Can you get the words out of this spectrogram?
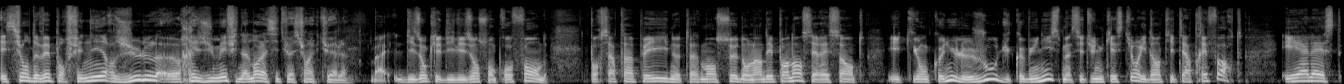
Et si on devait, pour finir, Jules, euh, résumer finalement la situation actuelle? Bah, Disons que les divisions sont profondes. Pour certains pays, notamment ceux dont l'indépendance est récente et qui ont connu le joug du communisme, c'est une question identitaire très forte. Et à l'Est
